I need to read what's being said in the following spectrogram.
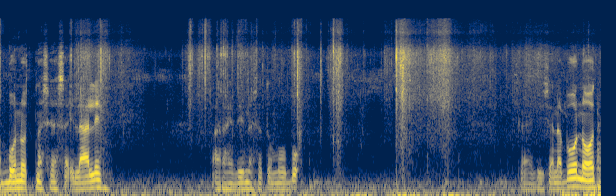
bunot na siya sa ilalim para hindi na siya tumubo. Kaya hindi siya nabunot.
